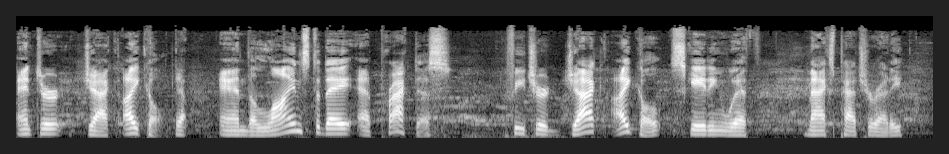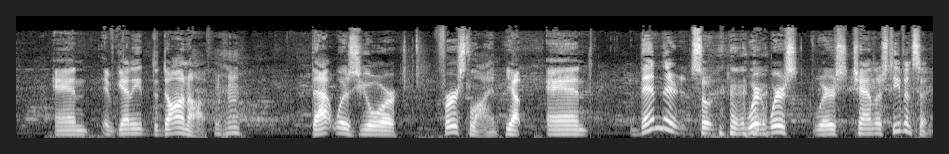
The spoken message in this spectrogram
Enter Jack Eichel. Yep. And the lines today at practice featured Jack Eichel skating with Max Pacioretty and Evgeny Dadonov. That was your first line. Yep. And then there, so where, where's where's Chandler Stephenson?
